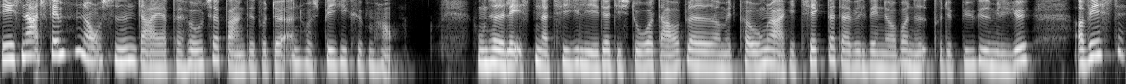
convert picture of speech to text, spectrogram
Det er snart 15 år siden Daya Pahota bankede på døren hos Big i København. Hun havde læst en artikel i et af de store dagblade om et par unge arkitekter, der ville vende op og ned på det byggede miljø, og vidste,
